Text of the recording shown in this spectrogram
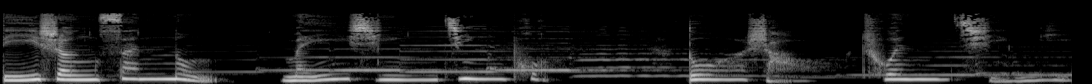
笛声三弄。眉心惊破，多少春情意。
